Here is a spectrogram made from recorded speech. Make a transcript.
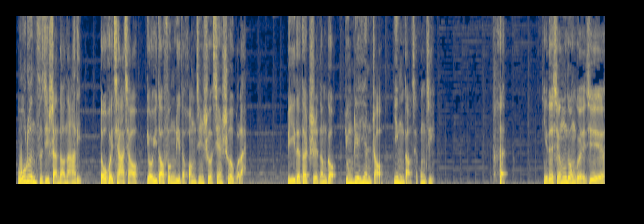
无论自己闪到哪里，都会恰巧有一道锋利的黄金射线射过来，逼得他只能够用烈焰爪硬挡下攻击。哼，你的行动轨迹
